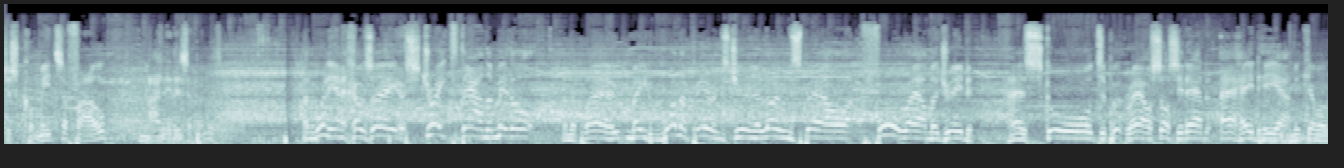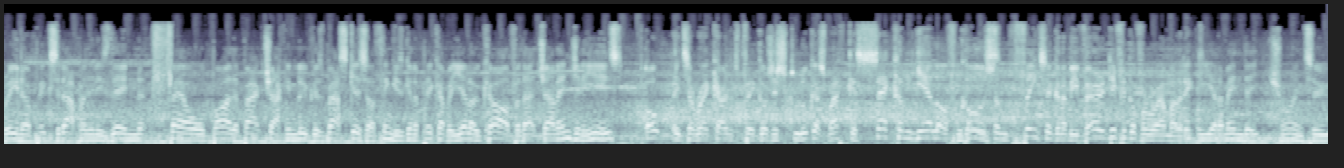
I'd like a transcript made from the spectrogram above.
just commits a foul, and it is a penalty. And Willian Jose straight down the middle, and the player who made one appearance during a loan spell for Real Madrid has scored to put Real Sociedad ahead here. Mikel Merino picks it up and then is then felled by the backtracking Lucas Vázquez. I think he's going to pick up a yellow card for that challenge, and he is. Oh, it's a red card because it's Lucas Vázquez second yellow, of It course, is. and things are going to be very difficult for Real Madrid. Illarramendi trying to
